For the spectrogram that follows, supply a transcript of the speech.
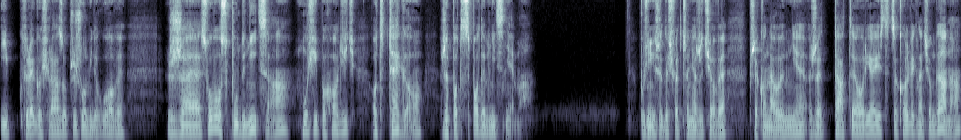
i któregoś razu przyszło mi do głowy, że słowo spódnica musi pochodzić od tego, że pod spodem nic nie ma. Późniejsze doświadczenia życiowe przekonały mnie, że ta teoria jest cokolwiek naciągana,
